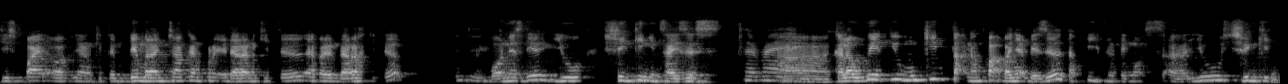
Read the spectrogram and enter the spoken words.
despite of yang kita dia melancarkan peredaran kita eh peredaran darah kita Mhm. bonus dia you shrinking in sizes Correct. uh, kalau weight you mungkin tak nampak banyak beza tapi you kena tengok uh, you shrinking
